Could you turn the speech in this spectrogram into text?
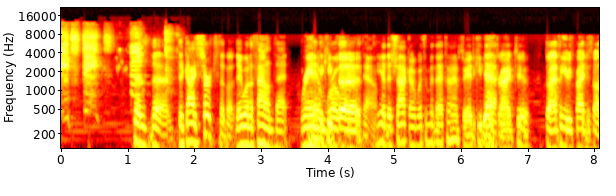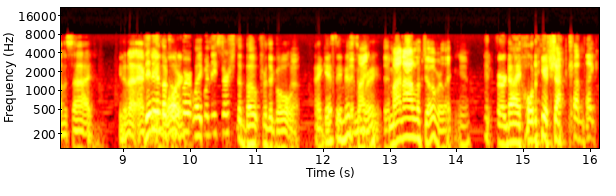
It stinks. because the the guy searched the boat. They would have found that He had random to keep rope the hanging down. he had the shotgun with him at that time, so he had to keep Yeah. that dry too. So I think he was probably just on the side, you know, not actually They didn't look water. over like when they searched the boat for the gold No. I guess they They missed him, might right? they might not have looked over like yeah. for a guy holding a shotgun like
